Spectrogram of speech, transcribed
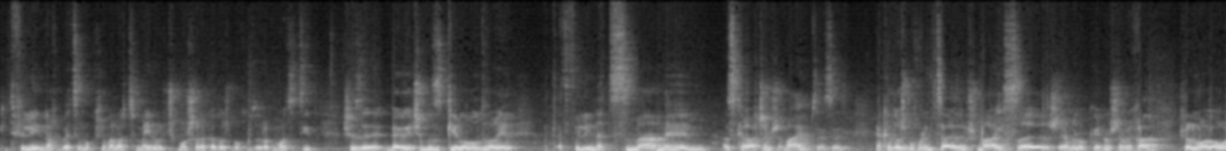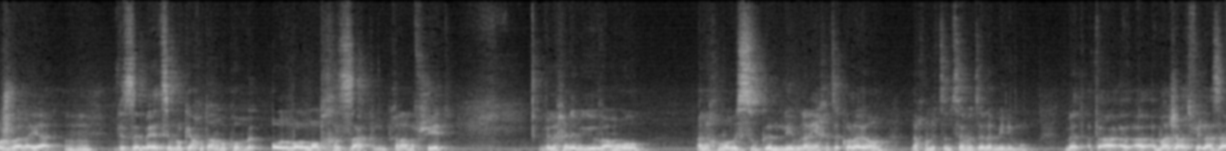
כי תפילין, אנחנו בעצם לוקחים על עצמנו את שמו של הקדוש ברוך הוא, זה לא כמו הציצית, שזה בגד שמזכיר לנו דברים, התפילין עצמם הם אזכרת שם שמיים, זה, זה, זה. הקדוש ברוך הוא נמצא עלינו, שמע ישראל, השם אלוקינו, השם אחד, יש לנו על הראש ועל היד. וזה בעצם לוקח אותנו למקום מאוד מאוד מאוד חזק מבחינה נפשית, ולכן הם הגיעו ואמרו, אנחנו לא מסוגלים להניח את זה כל היום, אנחנו נצמצם את זה למינימום. זאת אומרת, הזמן של התפילה זה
